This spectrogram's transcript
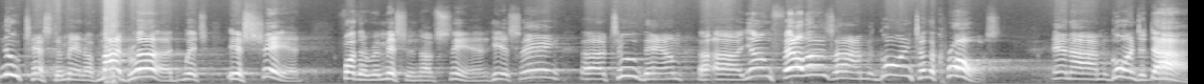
New Testament of my blood, which is shed for the remission of sin. He is saying uh, to them, uh, uh, young fellas, I'm going to the cross and I'm going to die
